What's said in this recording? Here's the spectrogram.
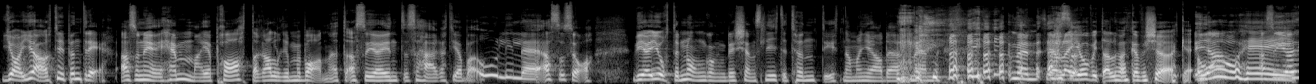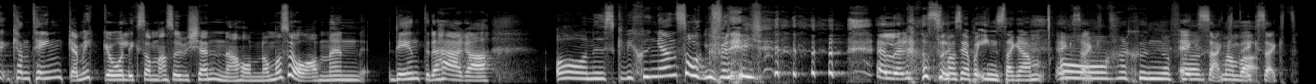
Jag gör typ inte det. Alltså när jag är hemma, jag pratar aldrig med barnet. Alltså jag är inte så här att jag bara, oh lille, alltså så. Vi har gjort det någon gång, det känns lite töntigt när man gör det. Men, men Så jävla alltså- jobbigt att man ska försöka. Ja, hej! alltså jag kan tänka mycket och liksom, alltså, känna honom och så, men det är inte det här, äh, åh nu ska vi sjunga en sång för dig. Eller alltså, Som man ser på Instagram. Exakt. Åh, han sjunger för... exakt, man bara, exakt.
